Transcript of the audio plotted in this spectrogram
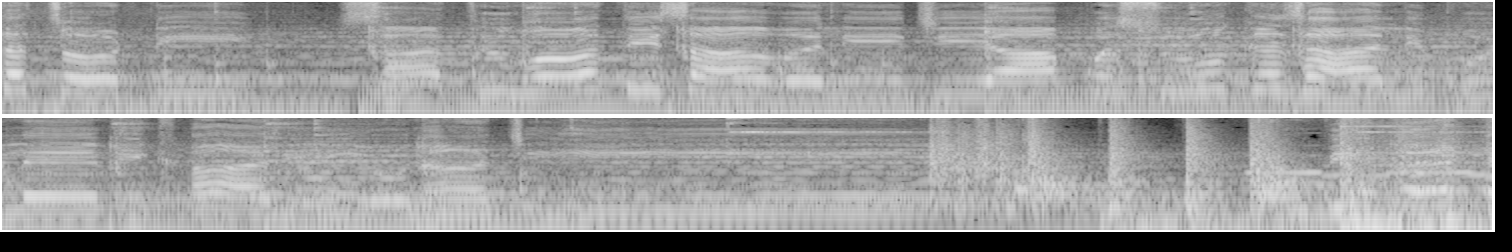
सचोटी साथ होती सावलीची आप सुख झाली फुले विखारी उन्हाची. बिकट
